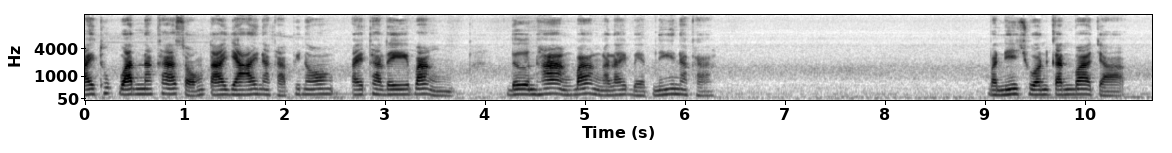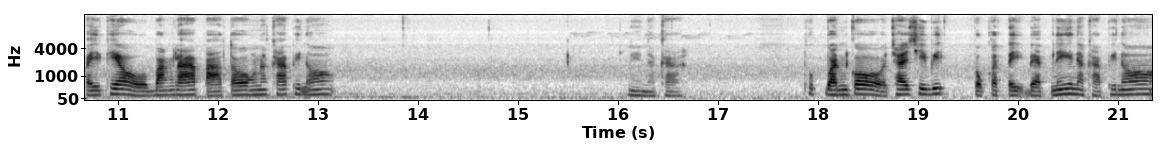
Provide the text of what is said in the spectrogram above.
ไปทุกวันนะคะสองตายายนะคะ พี่น้องไปทะเลบ้าง เดินห้างบ้างอะไรแบบนี้นะคะ วันนี้ชวนกันว่าจะไปเที่ยวบางลาป่าตองนะคะ พี่น้อง นี่นะคะ ทุกวันก็ใช้ชีวิตปกติแบบนี้นะคะ พี่น้อง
